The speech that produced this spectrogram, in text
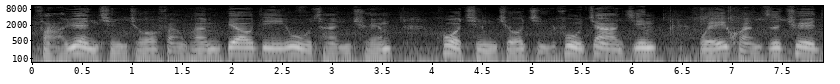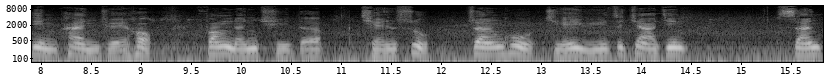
法院请求返还标的物产权，或请求给付价金、尾款之确定判决后，方能取得前述专户结余之价金。三、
